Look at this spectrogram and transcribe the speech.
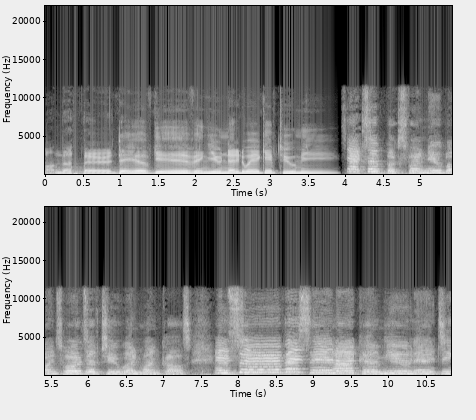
On the third day of giving, United Way gave to me Stacks of books for newborns, hordes of 211 calls, and service in our community.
